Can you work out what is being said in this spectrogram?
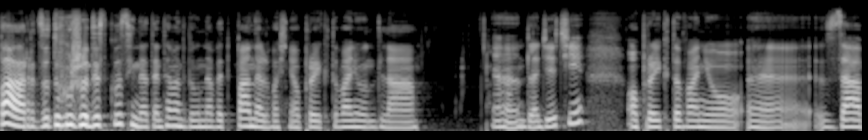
bardzo dużo dyskusji na ten temat. Był nawet panel właśnie o projektowaniu dla dla dzieci, o projektowaniu, e, za,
